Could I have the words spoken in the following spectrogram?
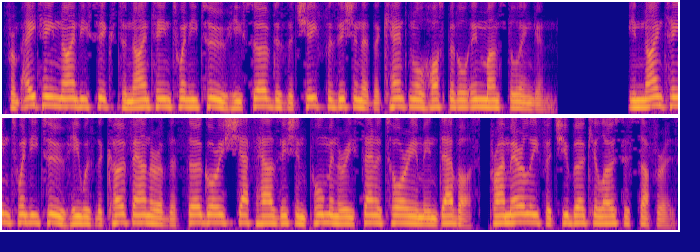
From 1896 to 1922 he served as the chief physician at the Cantonal Hospital in Münsterlingen. In 1922 he was the co-founder of the Thurgorische Schaffhausischen Pulmonary Sanatorium in Davos, primarily for tuberculosis sufferers.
